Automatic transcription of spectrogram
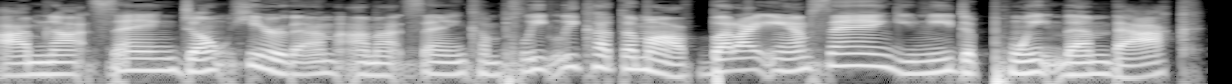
I'm not saying don't hear them. I'm not saying completely cut them off, but I am saying you need to point them back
